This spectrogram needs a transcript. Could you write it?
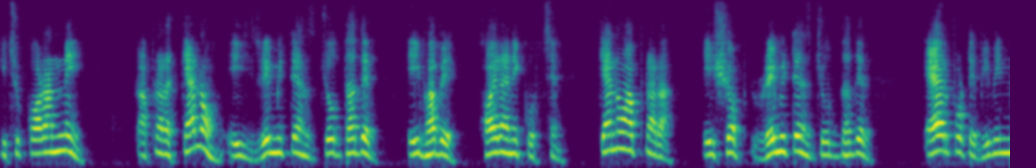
কিছু করার নেই? আপনারা কেন এই রেমিটেন্স যোদ্ধাদের এইভাবে হয়রানি করছেন? কেন আপনারা এইসব রেমিটেন্স যোদ্ধাদের এয়ারপোর্টে বিভিন্ন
